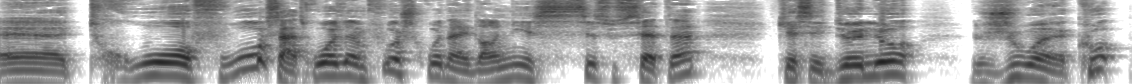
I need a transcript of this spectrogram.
euh, trois fois, c'est la troisième fois, je crois, dans les derniers six ou sept ans, que ces deux-là jouent un couple.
